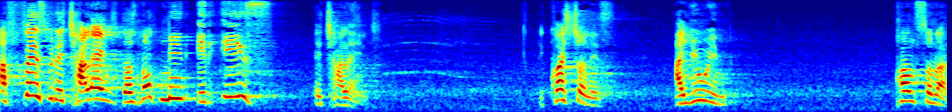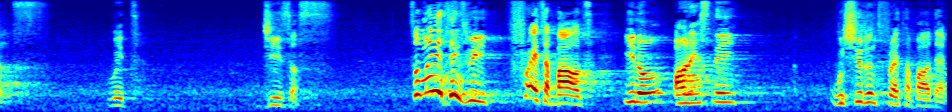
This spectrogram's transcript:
are faced with a challenge does not mean it is a challenge. The question is are you in consonance with Jesus? So many things we fret about, you know, honestly, we shouldn't fret about them.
